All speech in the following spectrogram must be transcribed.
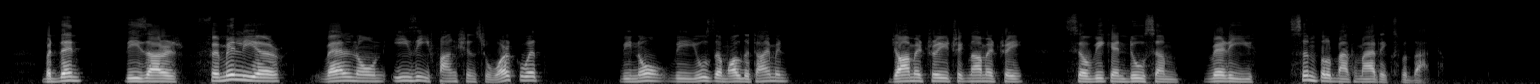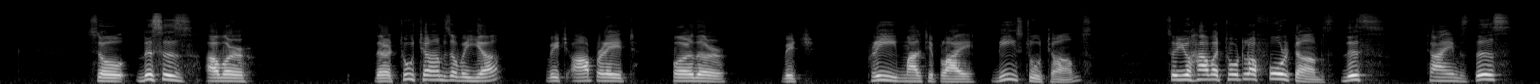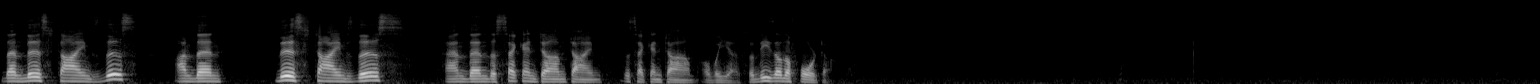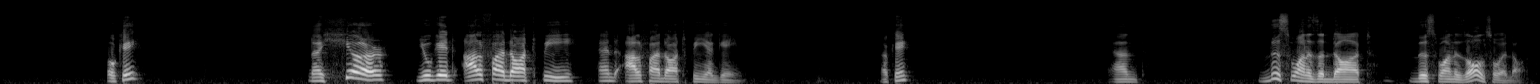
but then these are familiar well known easy functions to work with we know we use them all the time in geometry trigonometry. So, we can do some very simple mathematics with that. So, this is our there are two terms over here which operate further which pre multiply these two terms. So, you have a total of 4 terms this times this then this times this and then this times this and then the second term times the second term over here. So, these are the 4 terms. Okay. Now, here you get alpha dot p and alpha dot p again okay. and this one is a dot this one is also a dot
